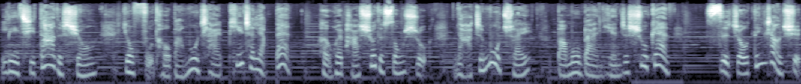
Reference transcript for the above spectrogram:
力气大的熊用斧头把木柴劈成两半。很会爬树的松鼠拿着木锤，把木板沿着树干四周钉上去。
